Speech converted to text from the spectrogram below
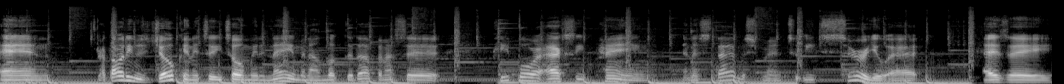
And I thought he was joking until he told me the name, and I looked it up and I said, people are actually paying an establishment to eat cereal at as a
